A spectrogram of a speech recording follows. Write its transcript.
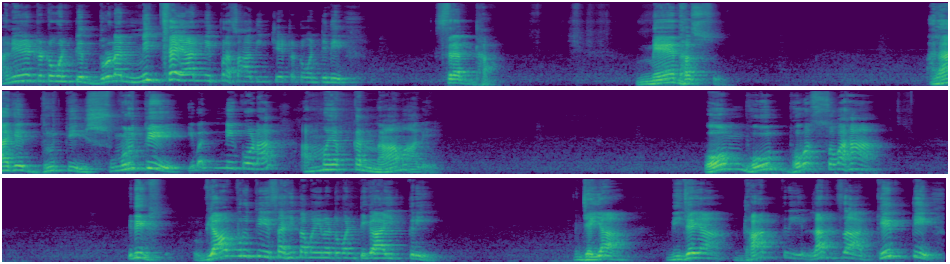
అనేటటువంటి దృఢ నిశ్చయాన్ని ప్రసాదించేటటువంటిది శ్రద్ధ మేధస్సు అలాగే ధృతి స్మృతి ఇవన్నీ కూడా అమ్మ యొక్క నామాలే. ఓం భూర్భువస్వ ఇది వ్యావృతి సహితమైనటువంటి గాయత్రి. జయ విజయ ధాత్రి లజ్జ కీర్తి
